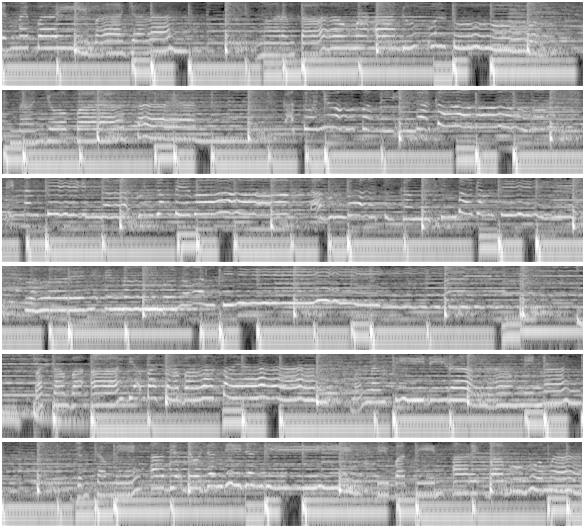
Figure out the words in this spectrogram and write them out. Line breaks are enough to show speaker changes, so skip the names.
Mangko dan naik bayi jalan Merantau maadu untuk Nanjo para sayang Basabaan dia basa balas sayang. Menanti di ranah Minang. Jencame adik do janji-janji. Di batin arek babu mati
